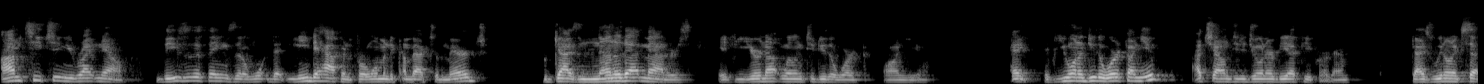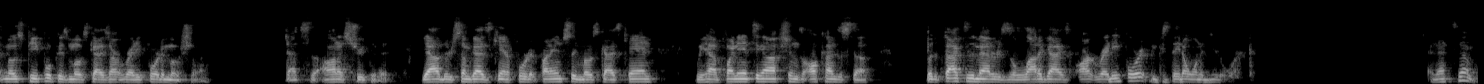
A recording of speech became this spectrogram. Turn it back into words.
I'm teaching you right now. These are the things that, that need to happen for a woman to come back to the marriage. But guys, none of that matters if you're not willing to do the work on you. Hey, if you want to do the work on you, I challenge you to join our VIP program. Guys, we don't accept most people because most guys aren't ready for it emotionally. That's the honest truth of it. Yeah, there's some guys can't afford it financially, most guys can. We have financing options, all kinds of stuff. But the fact of the matter is, a lot of guys aren't ready for it because they don't want to do the work. And that's them,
